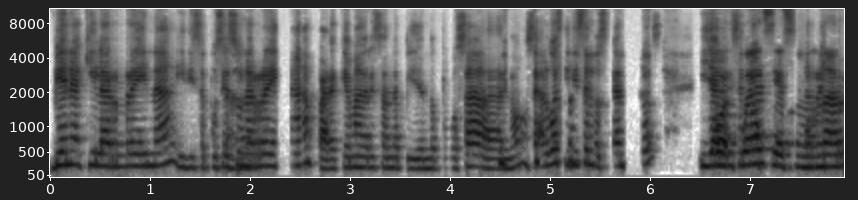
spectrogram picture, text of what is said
viene aquí la reina y dice, pues si es una reina, ¿para qué madres anda pidiendo posada, no? O sea, algo así dicen los cánticos y ya pues, pues si es una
